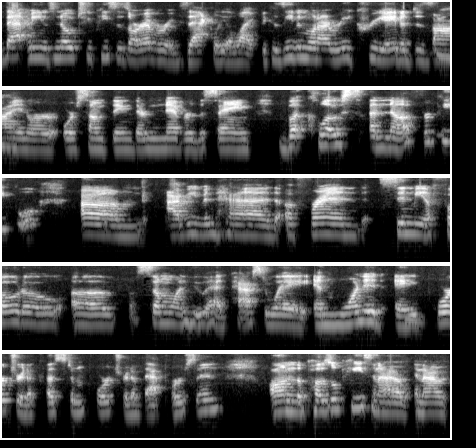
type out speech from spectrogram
that means no two pieces are ever exactly alike because even when I recreate a design or or something, they're never the same, but close enough for people. Um, I've even had a friend send me a photo of someone who had passed away and wanted a portrait, a custom portrait of that person on the puzzle piece, and I and I'm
